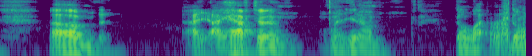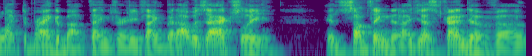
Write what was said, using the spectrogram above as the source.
um, I, I have to, you know, don't like don't like to brag about things or anything, but I was actually it's something that I just kind of uh,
